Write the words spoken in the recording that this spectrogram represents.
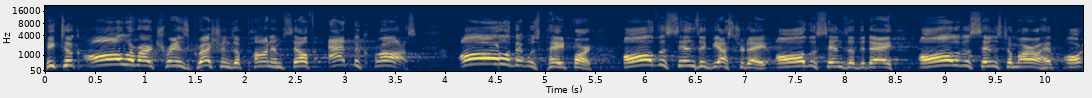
He took all of our transgressions upon himself at the cross. All of it was paid for. All the sins of yesterday, all the sins of the day, all of the sins tomorrow have all,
